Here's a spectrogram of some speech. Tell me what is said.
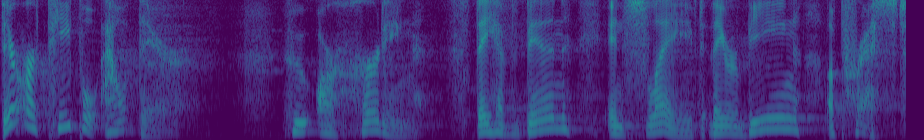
There are people out there who are hurting. They have been enslaved, they are being oppressed.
